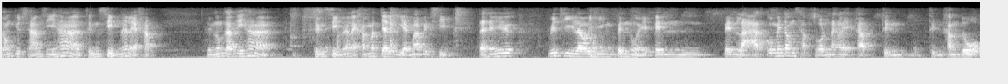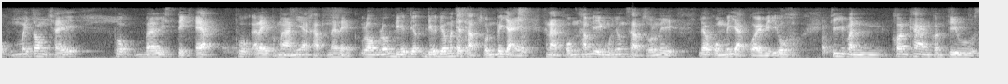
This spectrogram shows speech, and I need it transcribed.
สองจุดสามสี่ห้าถึงสิบนั่นแหละครับหนึ่งสองสามสี่ห้าถึงสิบนั่นแหละครับ มันจะละเอียดมาเป็นสิบแต่ทีนี้ วิธีเรายิงเป็นหน่วยเป็นเป็นหลาก็ไม่ต้องสับสนนั่นแหละครับ ถึงถึงทำโดบไม่ต้องใช้พวก ballistic app พวกอะไรประมาณนี้ครับนั่นแหละลองลองเดี๋ยวเดี๋ยวเดี๋ยวมันจะสับสนไปใหญ่ ขนาดผมทำเองผมยังสับสนเลย แล้วผมไม่อยากปล่อยวิดีโอ ที่มันค่อนข้าง confuse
